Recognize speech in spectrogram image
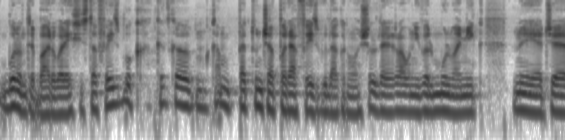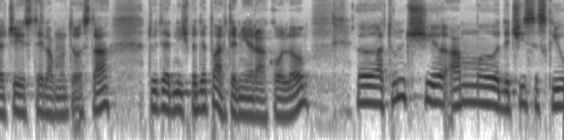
Bună întrebare, oare există Facebook? Cred că cam pe atunci apărea Facebook, dacă nu mă înșel, dar era la un nivel mult mai mic, nu e ceea ce este la momentul ăsta. Twitter nici pe departe nu era acolo. Uh, atunci am uh, decis să scriu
